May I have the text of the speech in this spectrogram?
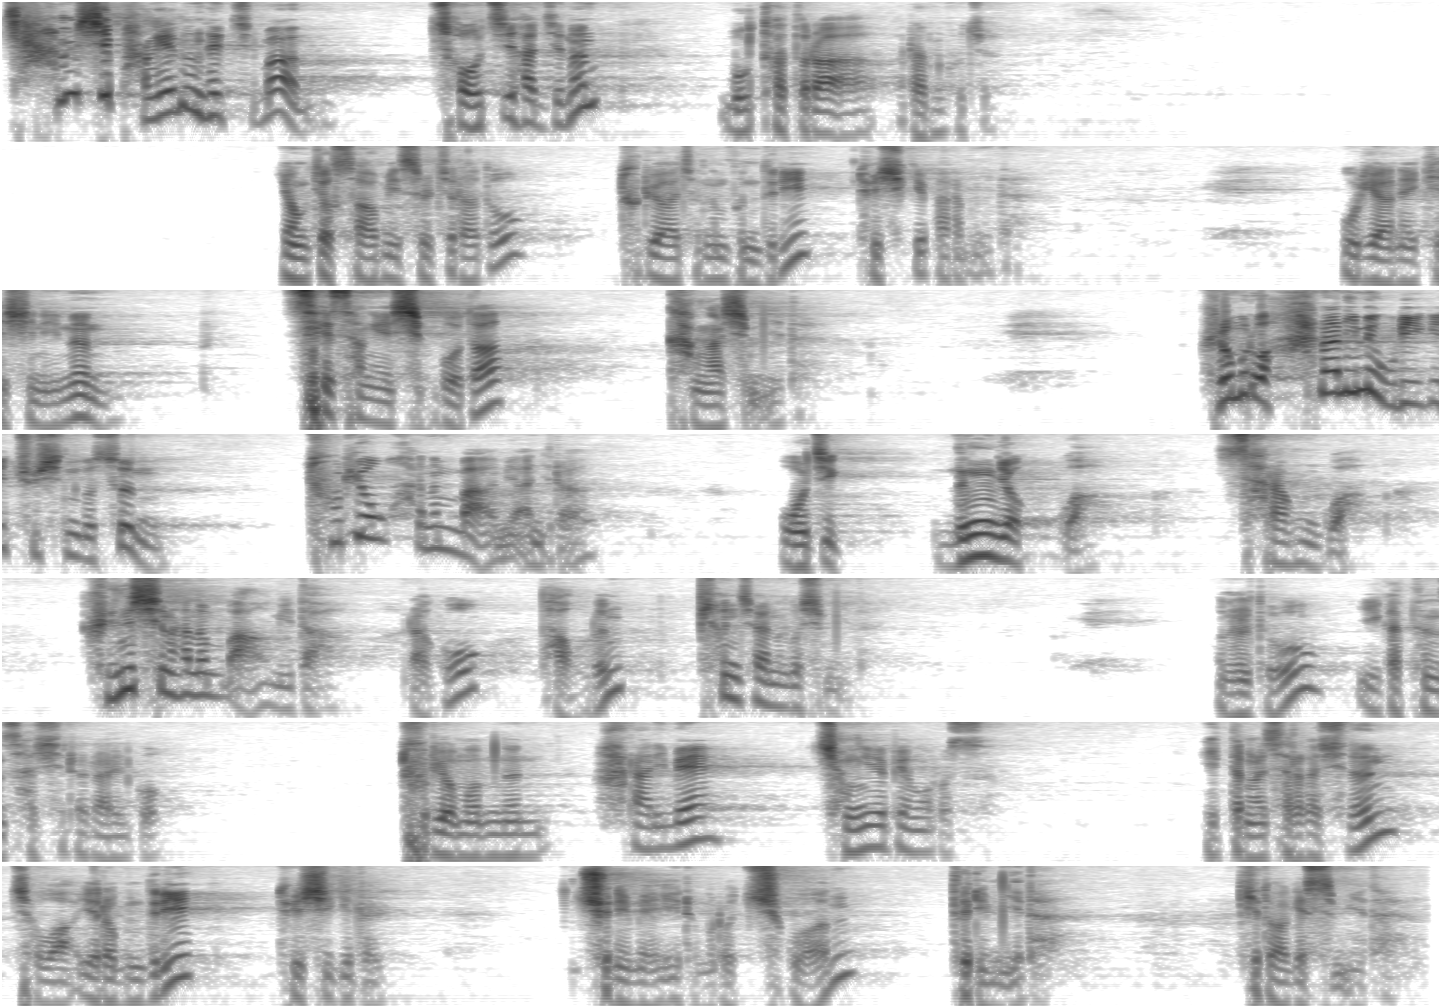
잠시 방해는 했지만 저지하지는 못하더라라는 거죠. 영적 싸움이 있을지라도 두려워하지 않는 분들이 되시기 바랍니다. 우리 안에 계신 이는 세상의 신보다 강하십니다. 그러므로 하나님이 우리에게 주신 것은 두려워하는 마음이 아니라 오직 능력과 사랑과 근신하는 마음이다. 라고 바울은 편지하는 것입니다. 오늘도 이 같은 사실을 알고 두려움 없는 하나님의 정예 병으로서 이 땅을 살아가시는 저와 여러분들이 되시기를 주님의 이름으로 축원 드립니다. 기도하겠습니다.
